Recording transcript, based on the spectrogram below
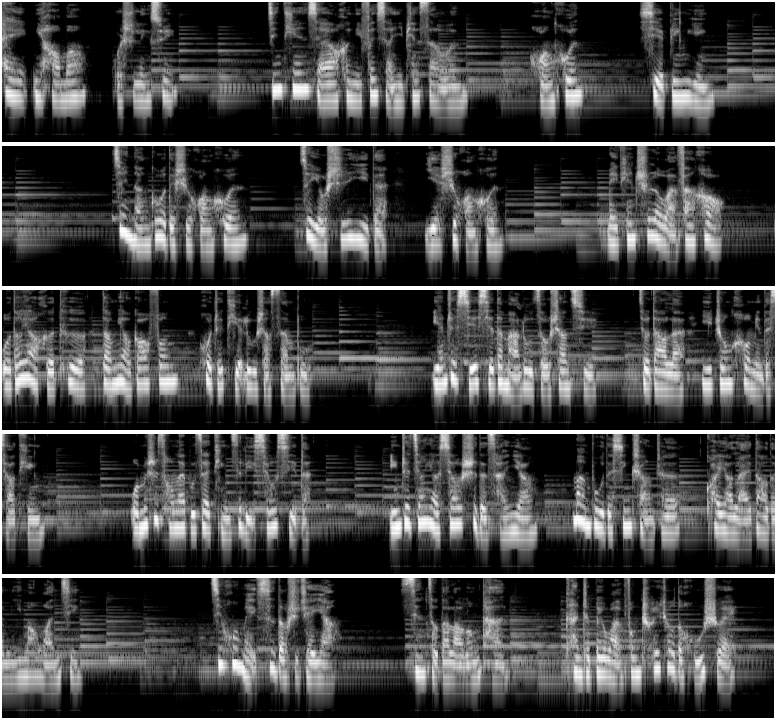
嘿，你好吗？我是林迅。今天想要和你分享一篇散文《黄昏》，谢冰莹。最难过的是黄昏，最有诗意的也是黄昏。每天吃了晚饭后，我都要和特到妙高峰或者铁路上散步。沿着斜斜的马路走上去，就到了一中后面的小亭。我们是从来不在亭子里休息的，迎着将要消逝的残阳，漫步的欣赏着快要来到的迷茫晚景。几乎每次都是这样：先走到老龙潭，看着被晚风吹皱的湖水；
